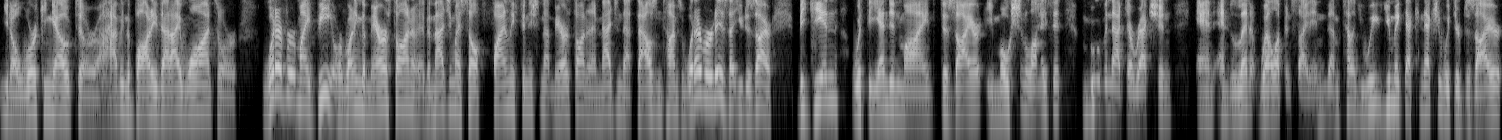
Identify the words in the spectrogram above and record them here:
you know, working out or having the body that I want or whatever it might be, or running the marathon. Imagine myself finally finishing that marathon and imagine that thousand times, whatever it is that you desire. Begin with the end in mind, desire, emotionalize it, move in that direction, and and let it well up inside. And I'm telling you, we, you make that connection with your desire,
